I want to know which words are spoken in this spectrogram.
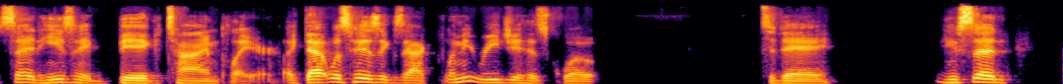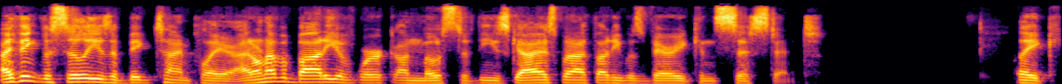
said he's a big time player. Like that was his exact. Let me read you his quote today. He said, I think Vasily is a big time player. I don't have a body of work on most of these guys, but I thought he was very consistent. Like,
